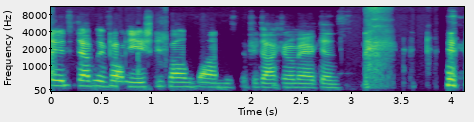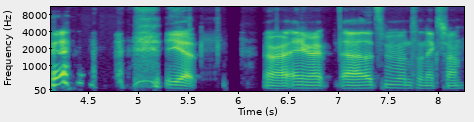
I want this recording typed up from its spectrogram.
It's definitely funny. You should call them thongs if you're talking to Americans. yep. All right. Anyway, uh, let's move on to the next one.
